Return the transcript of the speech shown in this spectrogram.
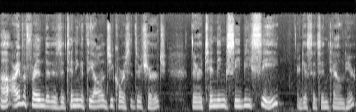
Uh, I have a friend that is attending a theology course at their church. They're attending CBC. I guess that's in town here.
